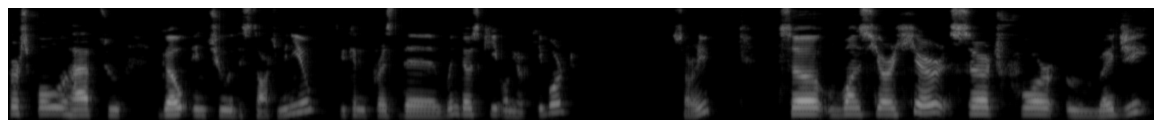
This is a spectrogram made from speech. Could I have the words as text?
first of all have to go into the start menu. You can press the windows key on your keyboard. Sorry. So once you're here search for regi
